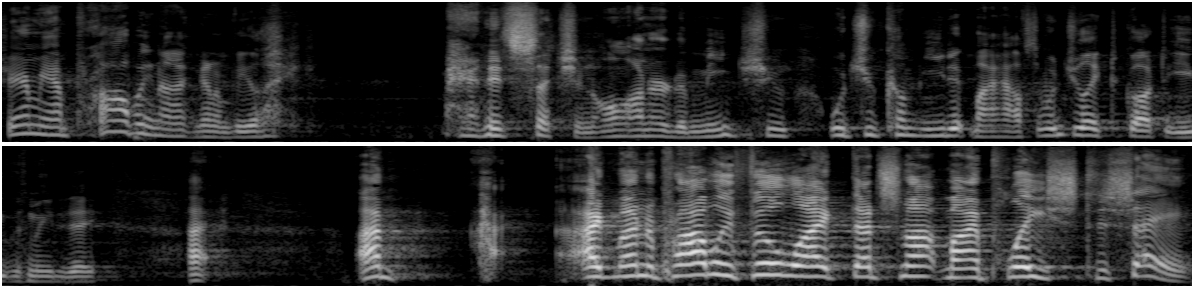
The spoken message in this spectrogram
Jeremy, I'm probably not going to be like, man, it's such an honor to meet you. Would you come eat at my house? Would you like to go out to eat with me today? I, I'm, I, I'm going to probably feel like that's not my place to say.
